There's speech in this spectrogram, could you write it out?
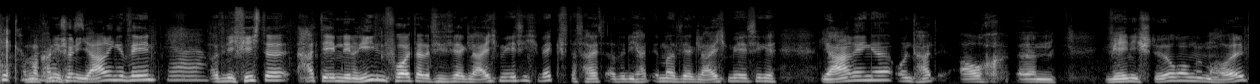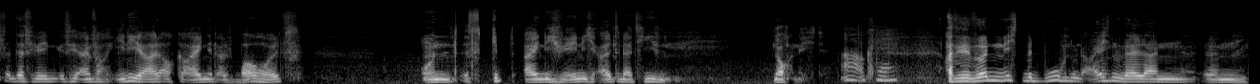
Hier kann man, man kann hier schöne Jahrringe sehen. Ja, ja. Also die Fichte hat eben den Riesenvorteil, dass sie sehr gleichmäßig wächst. Das heißt also, die hat immer sehr gleichmäßige Jahrringe und hat auch ähm, wenig Störungen im Holz. Und deswegen ist sie einfach ideal auch geeignet als Bauholz. Und es gibt eigentlich wenig Alternativen. Noch nicht. Ah, okay. Also wir würden nicht mit Buchen- und Eichenwäldern ähm,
